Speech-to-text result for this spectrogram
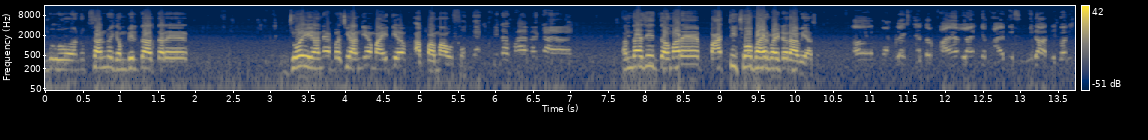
નુકસાનની ગંભીરતા અત્યારે જોઈ અને પછી અન્ય માહિતી આપવામાં આવશે. અંદાજિત અમારે પાંચથી છ ફાયર ફાઈટર આવ્યા છે. કોમ્પ્લેક્સ અંદર ફાયર લાઈન કે ફાયરની સુવિધા હતી ખરી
